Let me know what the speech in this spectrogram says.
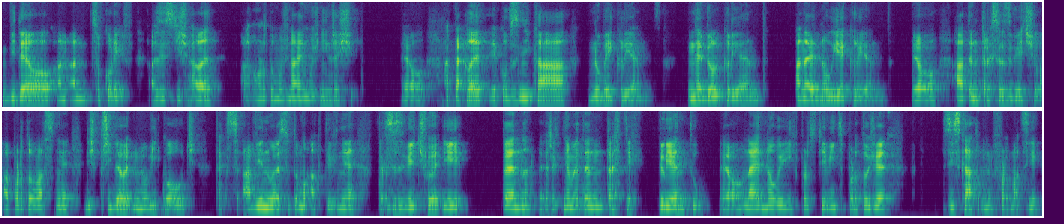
video, a, a cokoliv. A zjistíš, hele, ale ono to možná je možný řešit. Jo? A takhle jako vzniká nový klient. Nebyl klient a najednou je klient. Jo? A ten trh se zvětšil a proto vlastně, když přijde nový coach tak a věnuje se tomu aktivně, tak se zvětšuje i ten, řekněme, ten trh těch klientů. Jo? Najednou je jich prostě víc, protože získá tu informaci,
